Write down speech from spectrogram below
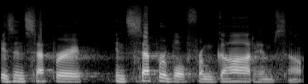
is inseparable inseparable from God Himself.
